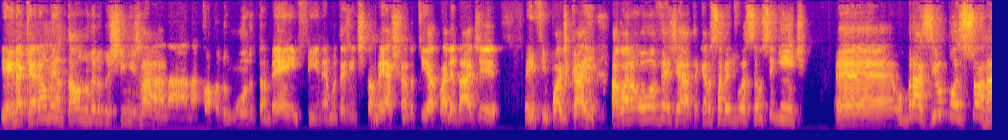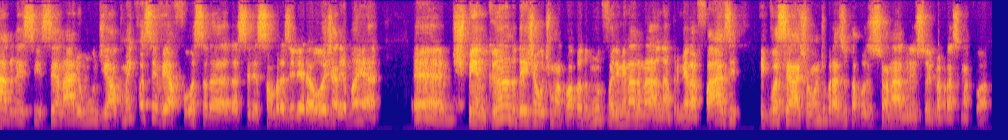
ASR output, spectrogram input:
E ainda querem aumentar o número dos times na, na, na, Copa do Mundo também, enfim, né? Muita gente também achando que a qualidade, enfim, pode cair. Agora, ô Vegeta, quero saber de você o seguinte: é, o Brasil posicionado nesse cenário mundial, como é que você vê a força da, da seleção brasileira hoje? A Alemanha é, despencando desde a última Copa do Mundo, foi eliminada na, na primeira fase. O que você acha? Onde o Brasil está posicionado nisso aí para a próxima Copa?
